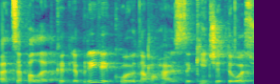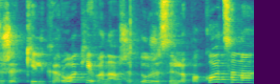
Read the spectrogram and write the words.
Е, Це палетка для брів, яку я намагаюся закінчити ось уже кілька років. Вона вже дуже сильно покоцана.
